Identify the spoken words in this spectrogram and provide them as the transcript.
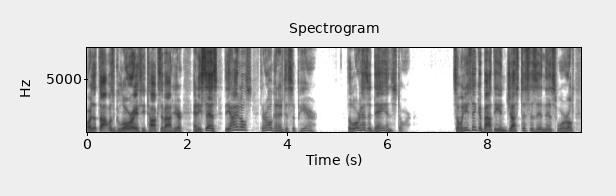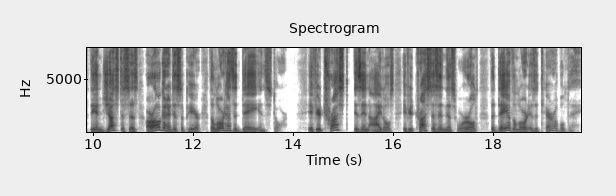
or that thought was glorious, he talks about here. And he says, the idols, they're all going to disappear. The Lord has a day in store. So when you think about the injustices in this world, the injustices are all going to disappear. The Lord has a day in store. If your trust is in idols, if your trust is in this world, the day of the Lord is a terrible day.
